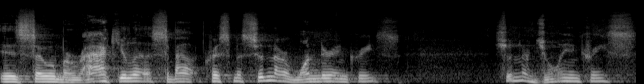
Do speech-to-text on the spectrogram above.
is so miraculous about Christmas, shouldn't our wonder increase? Shouldn't our joy increase?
